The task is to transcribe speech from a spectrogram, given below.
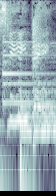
sleeping.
